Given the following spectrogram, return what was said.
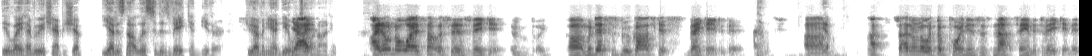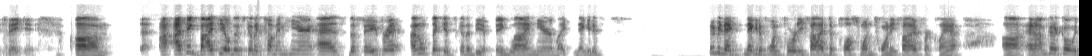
the light heavyweight championship, yet it's not listed as vacant either. Do you have any idea what's yeah, going on here? I don't know why it's not listed as vacant. Uh, Modestas Bukauskas vacated it. Um, yep. uh, so I don't know what the point is. It's not saying it's vacant. It's vacant. Um, I, I think Byfield is going to come in here as the favorite. I don't think it's going to be a big line here, like negative, maybe neg- negative 145 to plus 125 for Clamp. Uh, and I'm gonna go with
